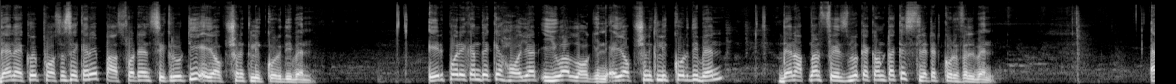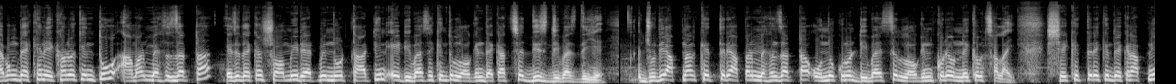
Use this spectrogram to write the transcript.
দেন একই প্রসেস এখানে পাসওয়ার্ড অ্যান্ড সিকিউরিটি এই অপশন ক্লিক করে দিবেন। এরপর এখান থেকে হয়ার ইউআর লগ ইন এই অপশন ক্লিক করে দিবেন। দেন আপনার ফেসবুক অ্যাকাউন্টটাকে সিলেক্ট করে ফেলবেন। এবং দেখেন এখানেও কিন্তু আমার মেসেঞ্জারটা এই যে দেখেন শমি রেডমি নোট থার্টিন এই ডিভাইসে কিন্তু লগ ইন দেখাচ্ছে দিস ডিভাইস দিয়ে। যদি আপনার ক্ষেত্রে আপনার মেসেঞ্জারটা অন্য কোনো ডিভাইসে লগ ইন করে অন্য কেউ চালায়, সেক্ষেত্রে কিন্তু এখানে আপনি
